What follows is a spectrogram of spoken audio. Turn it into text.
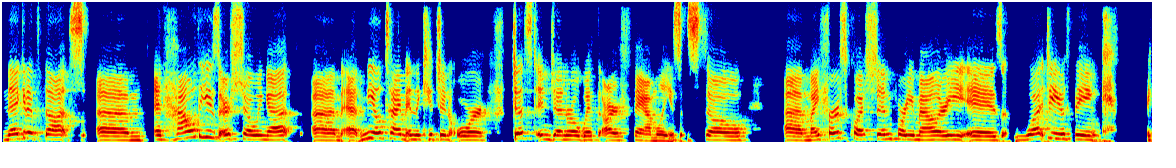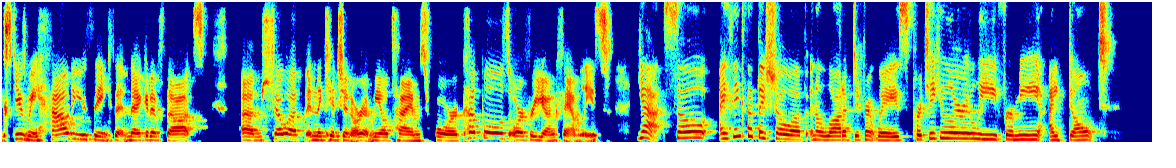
negative thoughts um, and how these are showing up um, at mealtime in the kitchen or just in general with our families. So uh, my first question for you mallory is what do you think excuse me how do you think that negative thoughts um, show up in the kitchen or at meal times for couples or for young families? Yeah, so I think that they show up in a lot of different ways. Particularly for me, I don't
